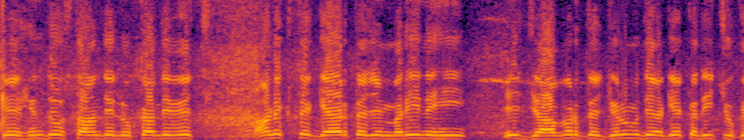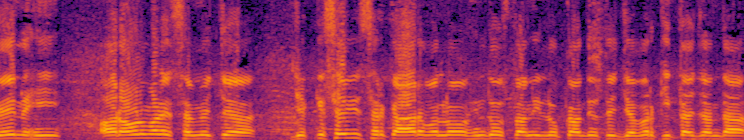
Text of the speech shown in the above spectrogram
ਕਿ ਹਿੰਦੁਸਤਾਨ ਦੇ ਲੋਕਾਂ ਦੇ ਵਿੱਚ ਅਣਖ ਤੇ ਗੈਰ ਗੈਰਤ ਜੇ ਮਰੀ ਨਹੀਂ ਇਹ ਜਾਬਰ ਤੇ ਜ਼ੁਲਮ ਦੇ ਅੱਗੇ ਕਦੀ ਝੁਕੇ ਨਹੀਂ ਔਰ ਆਉਣ ਵਾਲੇ ਸਮੇਂ 'ਚ ਜੇ ਕਿਸੇ ਵੀ ਸਰਕਾਰ ਵੱਲੋਂ ਹਿੰਦੁਸਤਾਨੀ ਲੋਕਾਂ ਦੇ ਉੱਤੇ ਜ਼ਬਰ ਕੀਤਾ ਜਾਂਦਾ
